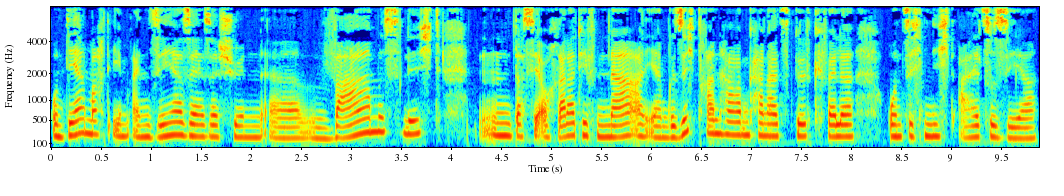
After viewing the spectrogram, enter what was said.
Und der macht eben ein sehr, sehr, sehr schön äh, warmes Licht, hm, das sie auch relativ nah an ihrem Gesicht dran haben kann als Bildquelle und sich nicht allzu sehr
